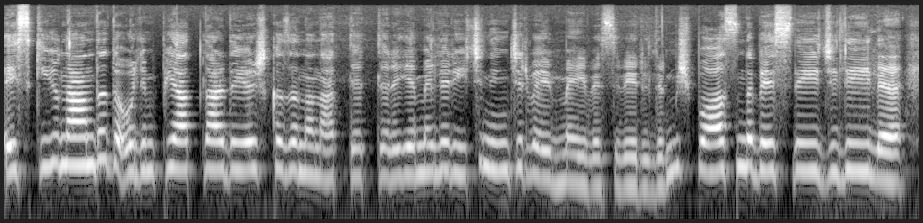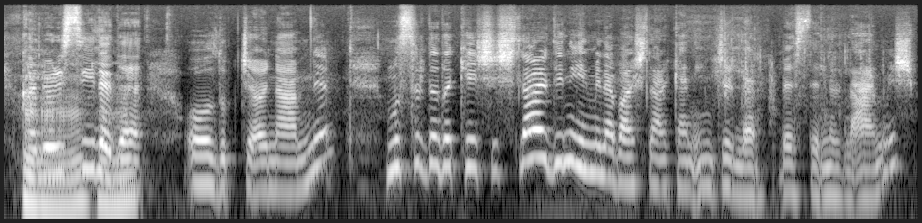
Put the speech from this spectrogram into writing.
Eski Yunan'da da olimpiyatlarda yarış kazanan atletlere yemeleri için incir ve meyvesi verilirmiş. Bu aslında besleyiciliğiyle, kalorisiyle de oldukça önemli. Mısır'da da keşişler din ilmine başlarken incirle beslenirlermiş.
